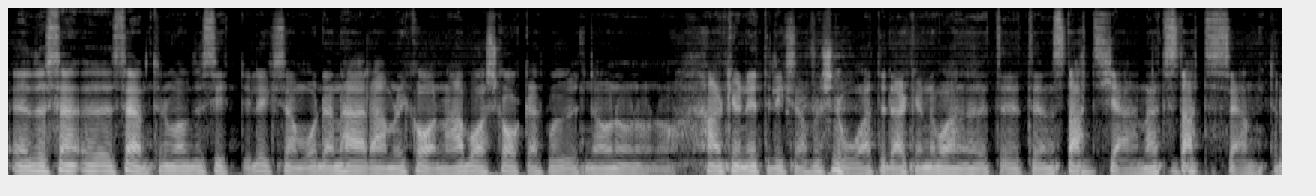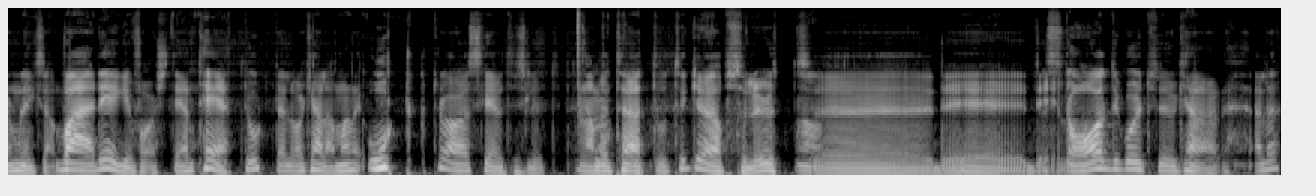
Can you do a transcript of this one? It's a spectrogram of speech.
eh, the centrum of the city liksom och den här amerikanen har bara skakat på huvudet. No, no, no, no. Han kunde inte liksom förstå att det där kunde vara ett, ett, en stadskärna, ett stadscentrum liksom. Vad är Degerfors? Det är en tätort eller vad kallar man det? Ort tror jag jag skrev till slut. Ja men tätort tycker jag absolut. Ja. Eh, Det, det, Stad går ju att kalla det, eller?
